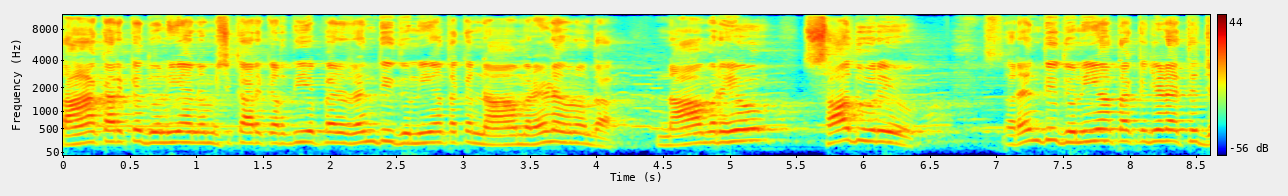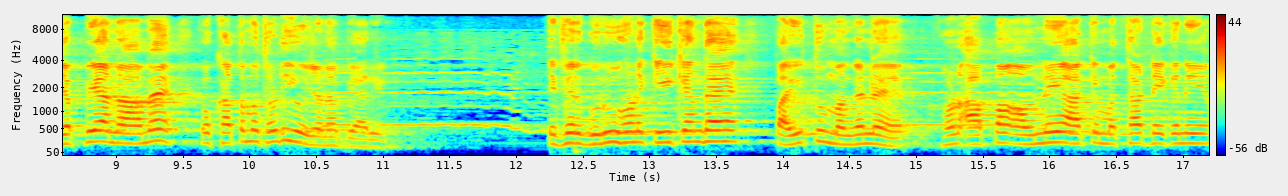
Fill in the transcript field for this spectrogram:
ਤਾਂ ਕਰਕੇ ਦੁਨੀਆ ਨਮਸਕਾਰ ਕਰਦੀ ਹੈ, ਪਰ ਰਹਿੰਦੀ ਦੁਨੀਆ ਤੱਕ ਨਾਮ ਰਹਿਣਾ ਉਹਨਾਂ ਦਾ। ਨਾਮ ਰਿਓ ਸਾਧੂ ਰਿਓ ਰਹਿੰਦੀ ਦੁਨੀਆ ਤੱਕ ਜਿਹੜਾ ਇੱਥੇ ਜਪਿਆ ਨਾਮ ਹੈ, ਉਹ ਖਤਮ ਥੋੜੀ ਹੋ ਜਾਣਾ ਪਿਆਰਿਓ। ਤੇ ਫਿਰ ਗੁਰੂ ਹੁਣ ਕੀ ਕਹਿੰਦਾ ਹੈ? ਭਾਈ ਤੂੰ ਮੰਗਣਾ ਹੈ। ਹੁਣ ਆਪਾਂ ਆਉਨੇ ਆ ਕੇ ਮੱਥਾ ਟੇਕਨੇ ਆ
